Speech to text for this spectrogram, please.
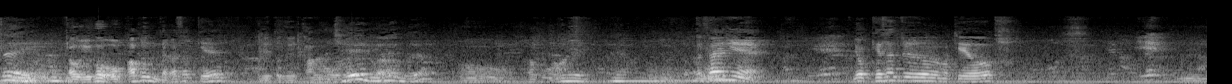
네. 어 이거 어, 밥은 내가 살게. 이제 또그 광고. 제일 놀란 거예요? 어 하고. 아니, 네. 어, 사장님, 요 계산 좀 할게요. 음.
